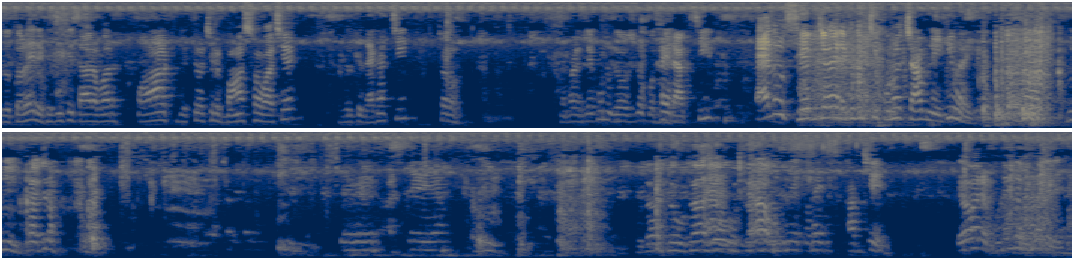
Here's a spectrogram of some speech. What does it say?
দোতলায় রেখে দিয়েছি। তার আবার পাট দেখতে পাচ্ছি বাঁশ সব আছে। ওদেরকে দেখাচ্ছি। চলো। এবারে দেখুন বক্সগুলো কোথায় রাখছি? একদম সেফ জায়গায় রেখে দিচ্ছি কোনো চাপ নেই কি ভাই? হুম চলো কোথায় খাচ্ছে? এবার না ভুলে ভালো গেছে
